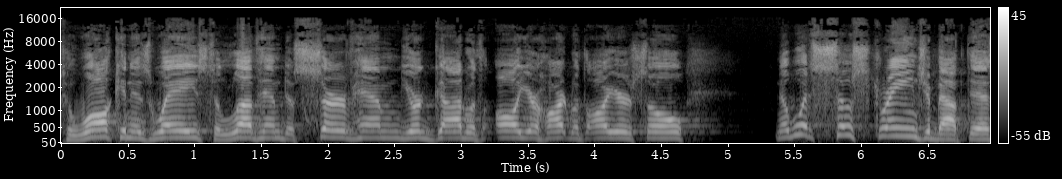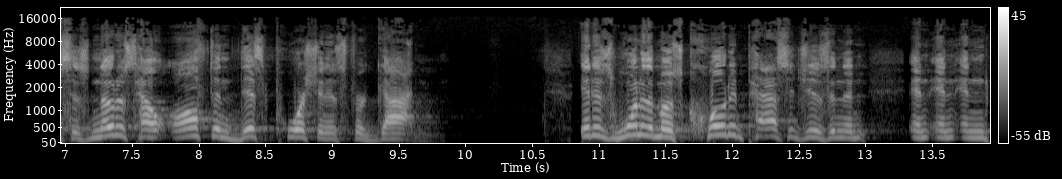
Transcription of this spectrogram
To walk in his ways, to love him, to serve him, your God, with all your heart, with all your soul. Now, what's so strange about this is notice how often this portion is forgotten. It is one of the most quoted passages in the and, and, and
